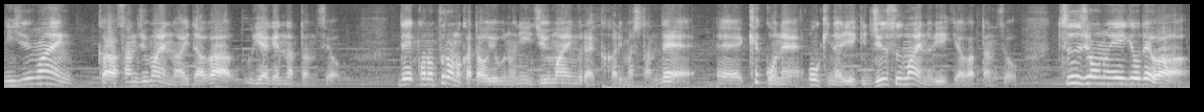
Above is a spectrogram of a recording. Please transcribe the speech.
20万円か30万円の間が売り上げになったんですよ。でこのプロの方を呼ぶのに10万円ぐらいかかりましたんで、えー結構ね大きな利益十数万円の利益が上がったんですよ。通常の営業では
